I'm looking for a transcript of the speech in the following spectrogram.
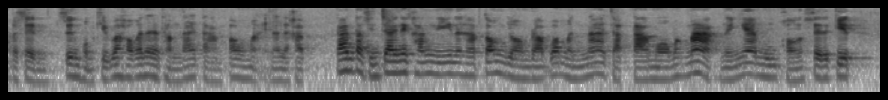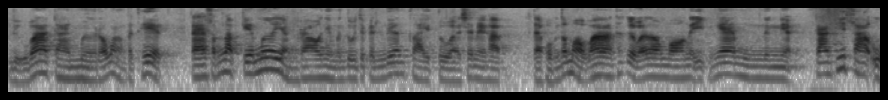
1.5%ซึ่งผมคิดว่าเขาก็น่าจะทำได้ตามเป้าหมายนั่นแหละครับการตัดสินใจในครั้งนี้นะครับต้องยอมรับว่ามันน่าจับตามองมาก ๆ ในแง่มุมของเศรษฐกิจ หรือว่าการเมืองระหว่างประเทศ แต่สำหรับเกมเมอร์อย่างเราเนี่ยมันดูจะเป็นเรื่องไกลตัวใช่ไหมครับแต่ผมต้องบอกว่าถ้าเกิดว่าเรามองในอีกแง่มุมหนึงเนี่ยการที่ซาอุ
